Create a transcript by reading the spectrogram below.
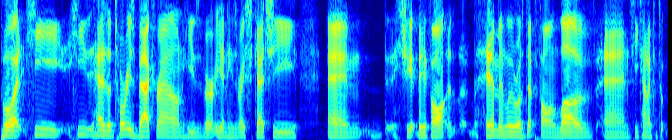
but he he has a Tories background. He's very and he's very sketchy, and she they fall him and Lily Rose Depp fall in love, and he kind of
